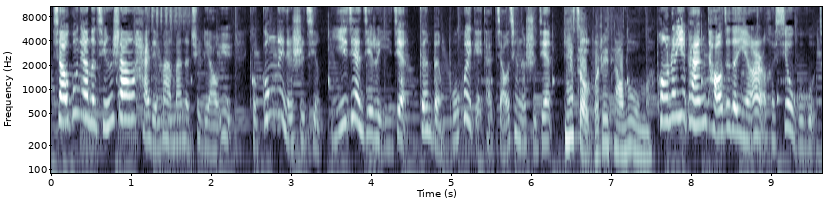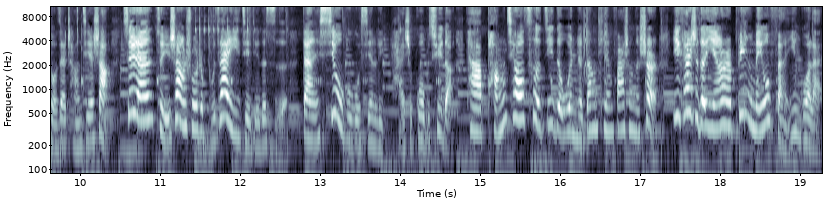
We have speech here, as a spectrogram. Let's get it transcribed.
小姑娘的情商还得慢慢的去疗愈。可宫内的事情一件接着一件，根本不会给她矫情的时间。你走过这条路吗？捧着一盘桃子的银儿和秀姑姑走在长街上，虽虽虽然嘴上说着不在意姐姐的死，但秀姑姑心里还是过不去的。她旁敲侧击地问着当天发生的事儿。一开始的银儿并没有反应过来。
